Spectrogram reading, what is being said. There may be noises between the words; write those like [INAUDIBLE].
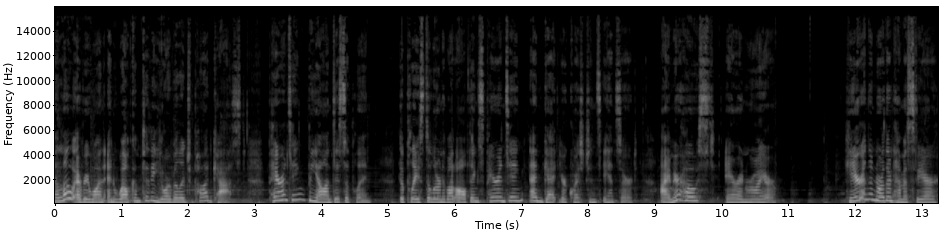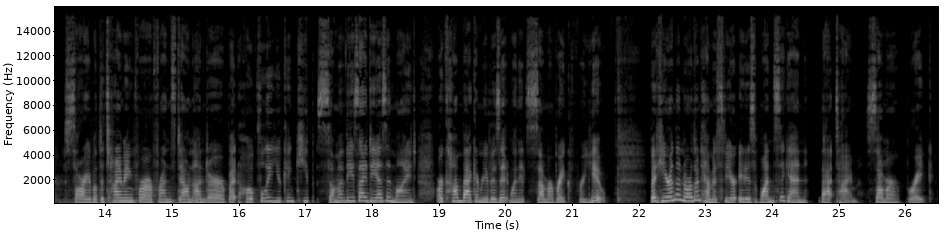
Hello, everyone, and welcome to the Your Village podcast, Parenting Beyond Discipline, the place to learn about all things parenting and get your questions answered. I'm your host, Erin Royer. Here in the Northern Hemisphere, sorry about the timing for our friends down under, but hopefully you can keep some of these ideas in mind or come back and revisit when it's summer break for you. But here in the Northern Hemisphere, it is once again that time summer break.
